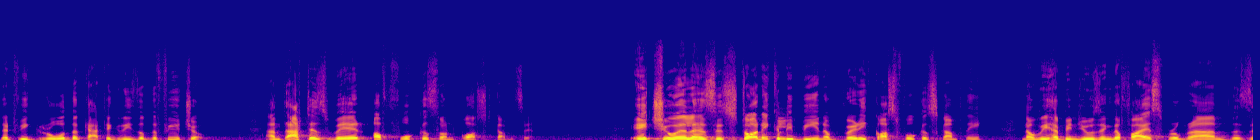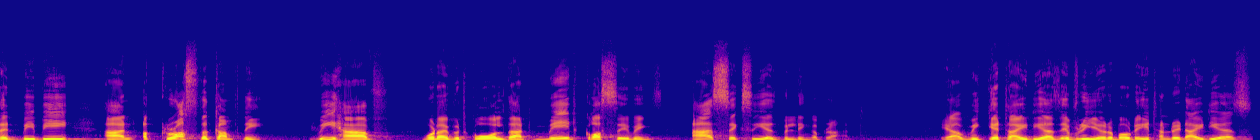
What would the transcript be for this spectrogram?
that we grow the categories of the future. And that is where our focus on cost comes in. HUL has historically been a very cost-focused company. Now we have been using the FIRES program, the ZBB, and across the company, we have what I would call that made cost savings as sexy as building a brand. Yeah, we get ideas every year, about 800 ideas.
